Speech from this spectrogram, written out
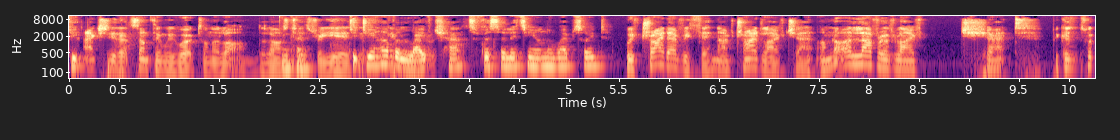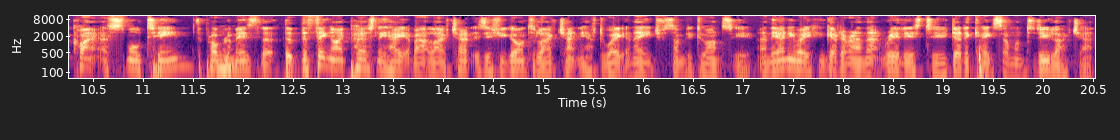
you- actually, that's something we've worked on a lot in the last two Okay. or three years. Do, do you have a live chat facility on the website? We've tried everything. I've tried live chat. I'm not a lover of live chat because we're quite a small team. The problem is that the, the thing I personally hate about live chat is if you go onto live chat and you have to wait an age for somebody to answer you. And the only way you can get around that really is to dedicate someone to do live chat.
